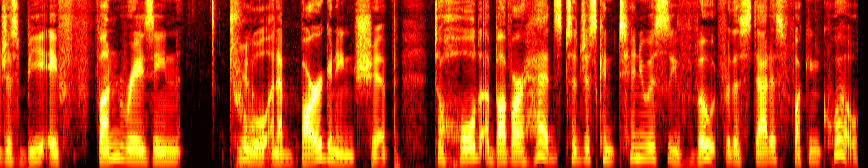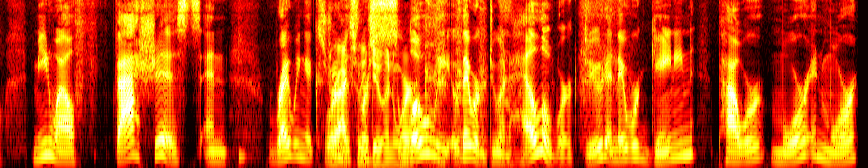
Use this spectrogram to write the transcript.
just be a fundraising tool and a bargaining chip to hold above our heads to just continuously vote for the status fucking quo. Meanwhile, fascists and right wing extremists were doing work. slowly they were doing hella work, dude, and they were gaining power more and more,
